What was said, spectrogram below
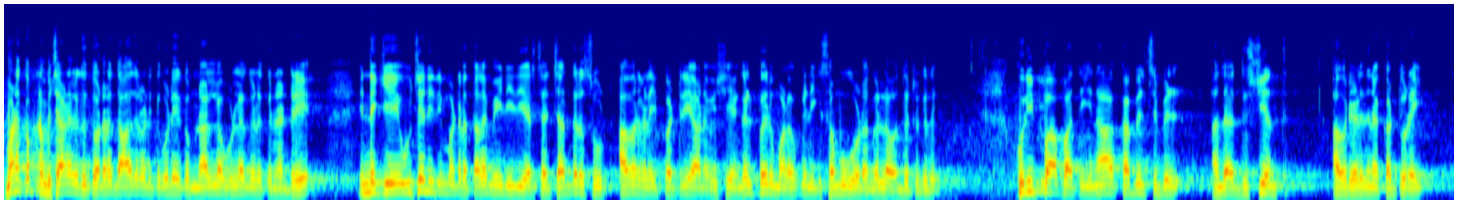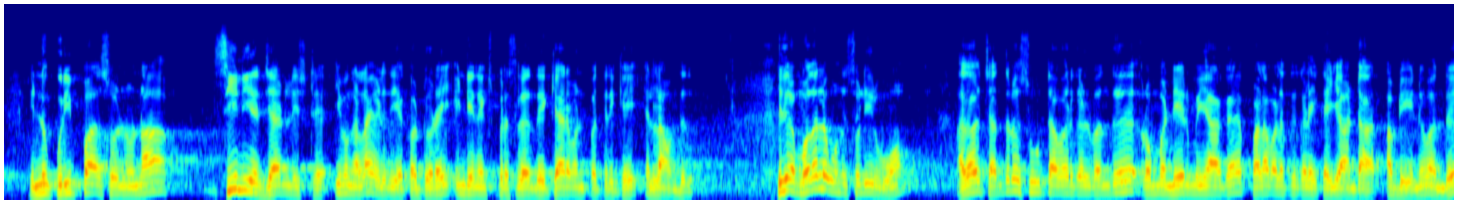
வணக்கம். நம்ம சேனலுக்கு தொடர்ந்து ஆதரவளித்துக் கொண்டிருக்கும் நல்ல உள்ளங்களுக்கு நன்றி. இன்றைக்கி உச்சநீதிமன்ற தலைமை நீதியரசர் சந்திரசூட் அவர்களை பற்றியான விஷயங்கள் பெருமளவுக்கு இன்றைக்கி சமூக ஊடகங்களில் வந்துட்டுருக்குது. குறிப்பாக பார்த்தீங்கன்னா கபில் சிபில் அந்த துஷ்யந்த் அவர் எழுதின கட்டுரை. இன்னும் குறிப்பாக சொல்லணுன்னா சீனியர் ஜேர்னலிஸ்ட்டு இவங்கெல்லாம் எழுதிய கட்டுரை இந்தியன் எக்ஸ்பிரஸ்லேருந்து கேரவன் பத்திரிகை எல்லாம் வந்தது. இதில் முதல்ல ஒன்று சொல்லிடுவோம் அதாவது சந்திரசூட் அவர்கள் வந்து ரொம்ப நேர்மையாக பல வழக்குகளை கையாண்டார் அப்படின்னு வந்து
